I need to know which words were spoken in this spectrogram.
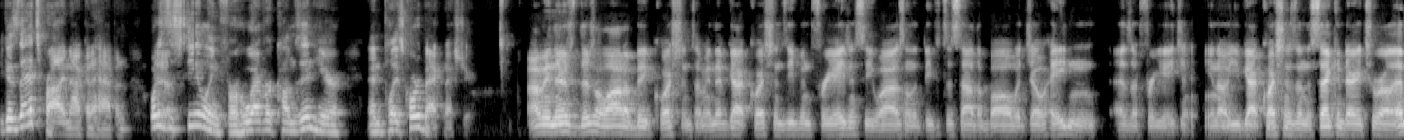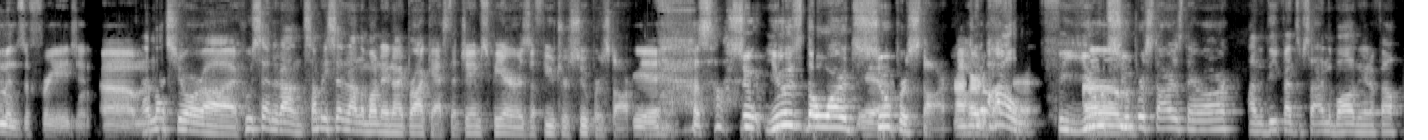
because that's probably not going to happen. What is yeah. the ceiling for whoever comes in here and plays quarterback next year? I mean, there's there's a lot of big questions. I mean, they've got questions even free agency wise on the defensive side of the ball with Joe Haden as a free agent. You know, you've got questions in the secondary. Terrell Edmunds a free agent. Um, Unless you're uh, who said it on somebody said it on the Monday night broadcast that James Pierre is a future superstar. Yeah, so, use the word yeah. superstar. I heard you know how that. few um, superstars there are on the defensive side of the ball in the NFL.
